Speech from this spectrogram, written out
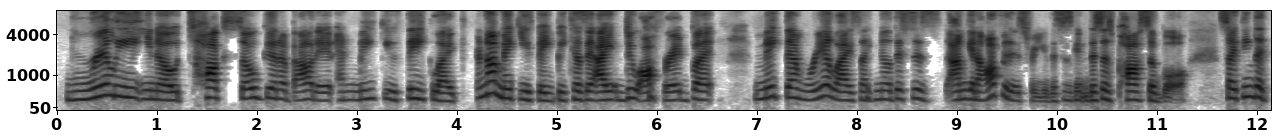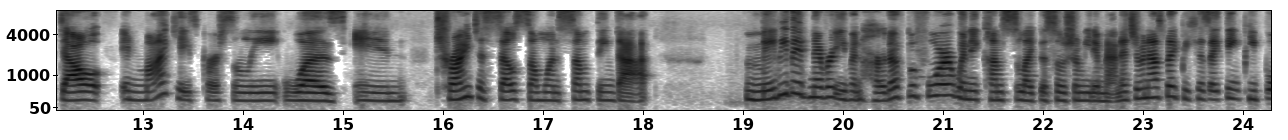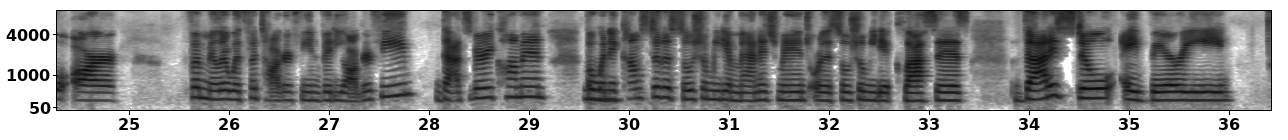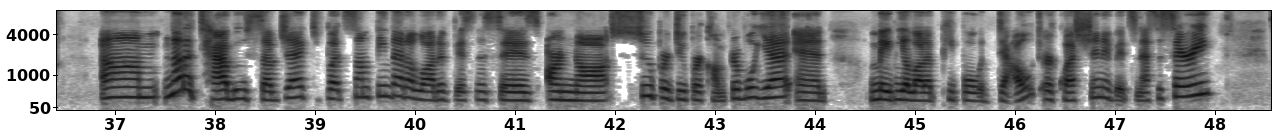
really you know talk so good about it and make you think like or not make you think because i do offer it but make them realize like no this is i'm to offer this for you. This is gonna, this is possible. So i think the doubt in my case personally was in trying to sell someone something that maybe they've never even heard of before when it comes to like the social media management aspect because i think people are familiar with photography and videography that's very common but mm-hmm. when it comes to the social media management or the social media classes that is still a very um not a taboo subject but something that a lot of businesses are not super duper comfortable yet and maybe a lot of people doubt or question if it's necessary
